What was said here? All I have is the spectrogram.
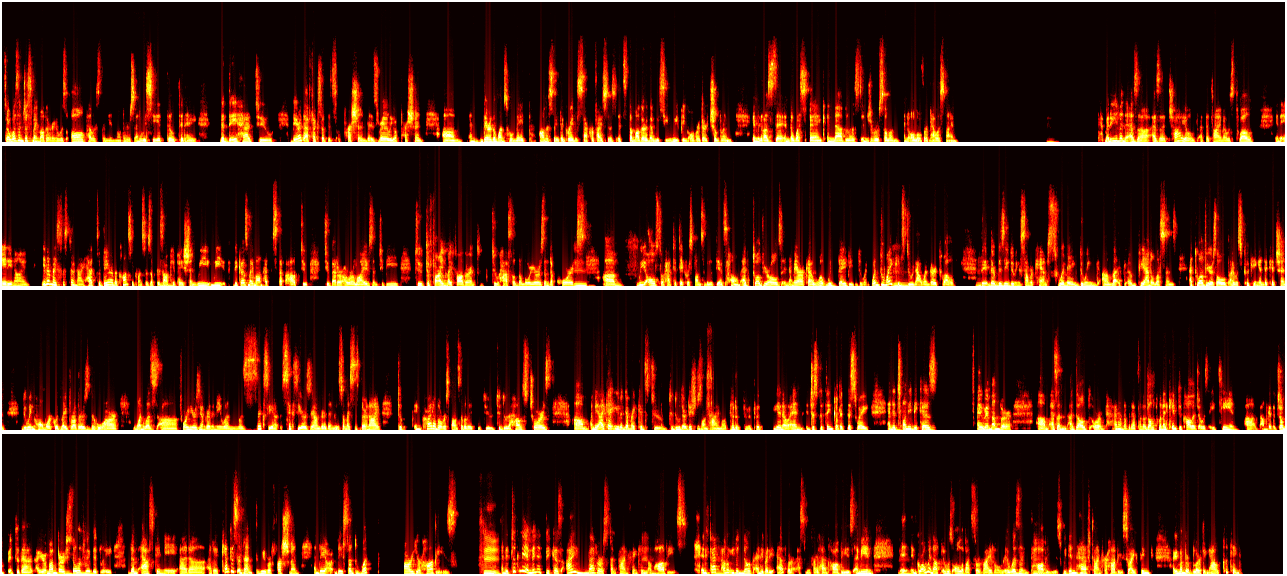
So it wasn't just my mother, it was all Palestinian mothers. And we see it till today that they had to bear the effects of this oppression, the Israeli oppression. Um, and they're the ones who made, honestly, the greatest sacrifices. It's the mother that we see weeping over their children in Gaza, in the West Bank, in Nablus, in Jerusalem, and all over Palestine. Mm. But even as a as a child at the time, I was 12 in 89 even my sister and I had to bear the consequences of this mm-hmm. occupation. We we because my mom had to step out to to better our lives and to be to to find my father and to, to hassle the lawyers and the courts. Mm. Um, we also had to take responsibility as home. At 12 year olds in America, what would they be doing? What do my kids mm. do now when they're 12? Mm-hmm. They, they're busy doing summer camps, swimming, doing uh, le- uh, piano lessons. At 12 years old, I was cooking in the kitchen, doing homework with my brothers, who are one was uh, four years younger than me, one was six, year, six years younger than me. So my sister and I took incredible responsibility to, to do the house chores. Um, I mean, I can't even get my kids to to do their dishes on time or put, put, put you know, and just to think of it this way. And it's funny because I remember um, as an adult, or I don't know if that's an adult, when I came to college, I was 18. Uh, I'm going to jump into that. I remember mm-hmm. so vividly them asking me at a, at a campus event, we were freshmen, and they, are, they said, What are your hobbies? Hmm. And it took me a minute because I never spent time thinking mm of hobbies. In fact, mm I don't even know if anybody ever asked me if I had hobbies. I mean, mm it, growing up, it was all about survival. It wasn't mm. hobbies. We didn't have time for hobbies. So I think I remember blurting out cooking.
